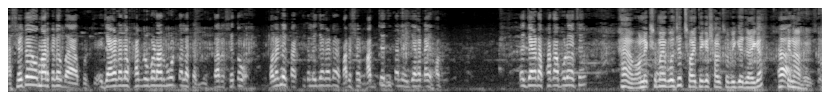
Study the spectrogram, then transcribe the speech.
আর সেটাই ও মার্কেটে করছে। এই জায়গাটা না থাকবে বড়ার মোড়, তাহলে তার সে তো বলেনি প্র্যাকটিক্যাল এই জায়গাটা। মানুষের ভাবছে যে তাহলে এই জায়গাটাই হবে। এই জায়গাটা ফাঁকা পড়ে আছে? হ্যাঁ অনেক সময় বলছে ছয় থেকে সাড়ে ছ বিঘা জায়গা হ্যাঁ। কেনা হয়েছে।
